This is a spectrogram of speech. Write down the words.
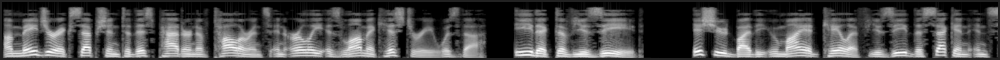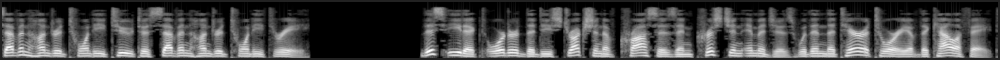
A major exception to this pattern of tolerance in early Islamic history was the Edict of Yazid, issued by the Umayyad Caliph Yazid II in 722–723. This edict ordered the destruction of crosses and Christian images within the territory of the Caliphate.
